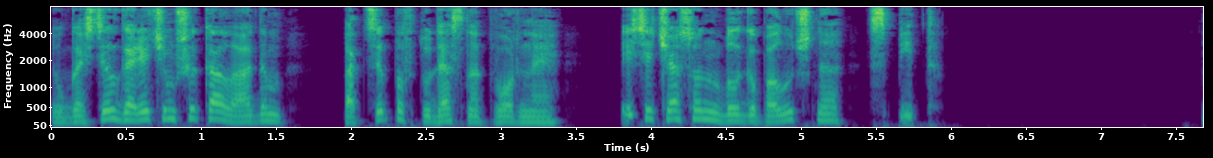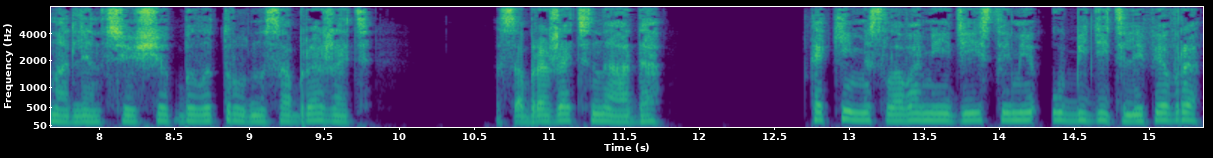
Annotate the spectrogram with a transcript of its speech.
и угостил горячим шоколадом, подсыпав туда снотворное. И сейчас он благополучно спит. Мадлен все еще было трудно соображать. Соображать надо. Какими словами и действиями убедить Лефевра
